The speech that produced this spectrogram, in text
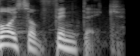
Voice of Fintech.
